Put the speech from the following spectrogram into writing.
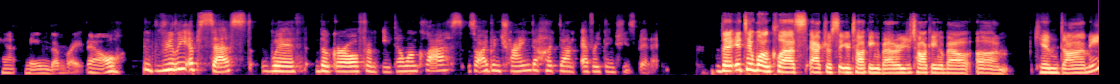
can't name them right now. I'm really obsessed with the girl from Itaewon class, so I've been trying to hunt down everything she's been in. the Itaewon class actress that you're talking about, are you talking about um, Kim Dami?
